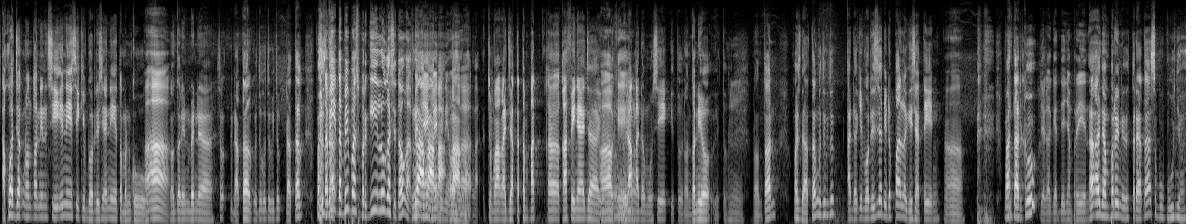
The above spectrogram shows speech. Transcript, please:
aku ajak nontonin si ini si keyboardisnya ini temanku. Ah, ah. Nontonin bandnya, datang, kucuk kucuk kucuk, datang. Pas tapi dat- tapi pas pergi lu kasih tahu nggak bandnya yang enggak, main enggak, ini? enggak, enggak, enggak. Cuma ngajak ke tempat ke kafenya aja gitu. Ah, oke. Bilang ada musik gitu, nonton yuk gitu. Hmm. Nonton, pas datang gitu ada keyboardisnya di depan lagi setting. Heeh. Mantanku Dia kaget dia nyamperin. ah, ah, nyamperin itu, ternyata sepupunya.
